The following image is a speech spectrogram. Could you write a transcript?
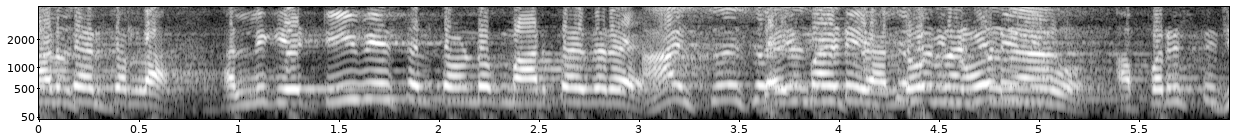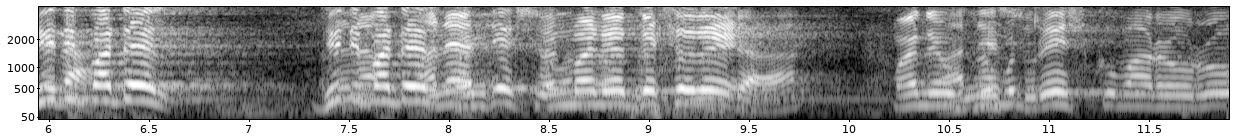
ಮಾಡ್ತಾ ಇರ್ತಾರಲ್ಲ. ಅಲ್ಲಿಗೆ ಟಿವಿಎಸ್ ಅಲ್ಲಿ ತಗೊಂಡೋಗಿ ಮಾಡ್ತಾ ಇದಾರೆ ಅಲ್ಲಿ ನೋಡಿ ನೀವು ಆ ಜಿ ಪರಿಸ್ಥಿತಿ T Patil G T Patil. ಅಧ್ಯಕ್ಷ ಸನ್ಮಾನ್ಯ ಅಧ್ಯಕ್ಷರೇ ಮಾನ್ಯ ಮಾನ್ಯ ಸುರೇಶ್ ಕುಮಾರ್ ಅವರು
